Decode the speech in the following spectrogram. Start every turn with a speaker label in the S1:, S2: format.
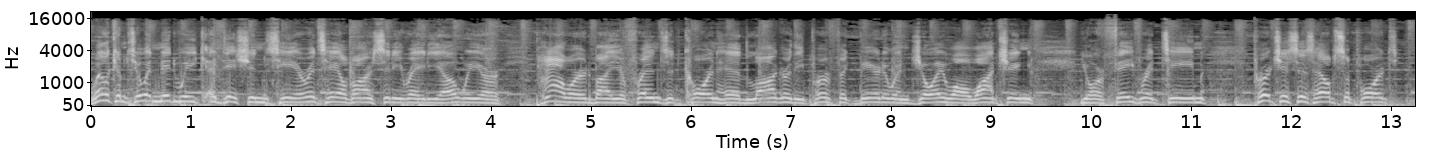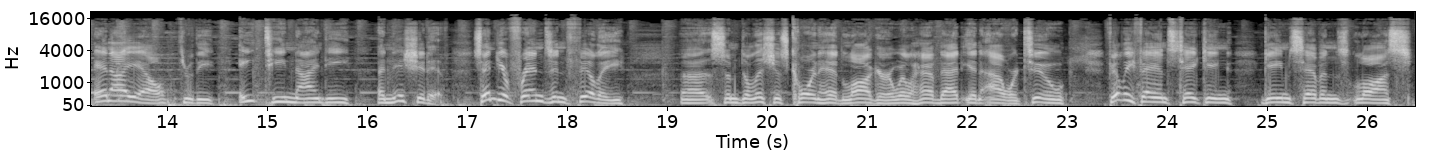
S1: Welcome to it, midweek editions here. It's Hail Varsity Radio. We are powered by your friends at Cornhead Lager, the perfect beer to enjoy while watching your favorite team. Purchases help support NIL through the 1890 initiative. Send your friends in Philly uh, some delicious Cornhead Lager. We'll have that in hour two. Philly fans taking Game 7's loss,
